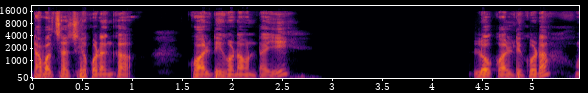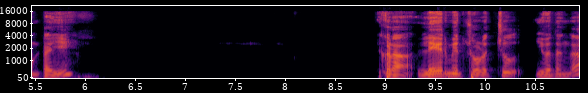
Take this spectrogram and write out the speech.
డబల్ ఛార్జ్లో కూడా ఇంకా క్వాలిటీ కూడా ఉంటాయి. లో క్వాలిటీ కూడా ఉంటాయి. ఇక్కడ లేయర్ మీరు చూడొచ్చు. ఈ విధంగా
